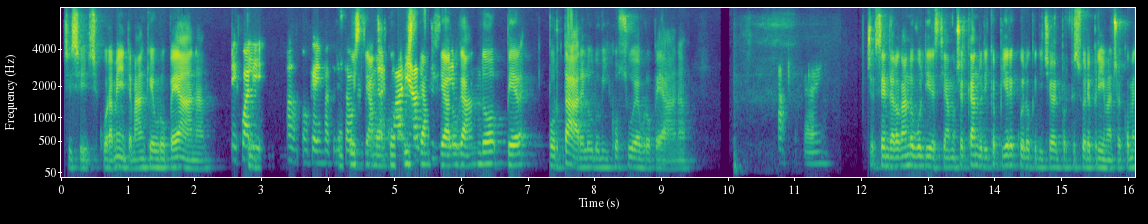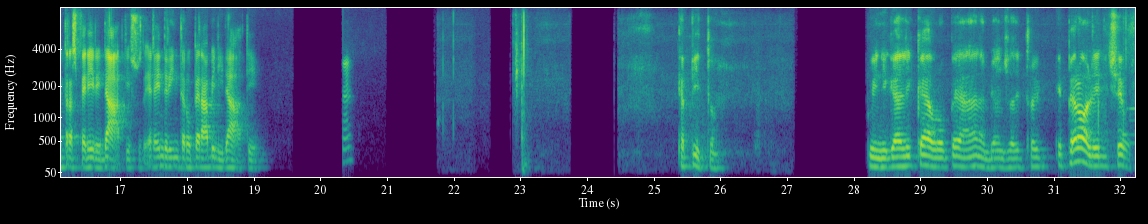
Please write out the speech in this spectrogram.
Sì, sì, sicuramente, ma anche europeana. E quali... Ah, ok, infatti li stavo con cui stiamo, con cui stiamo dialogando per portare Lodovico su europeana. Ah, ok. Cioè, stiamo dialogando vuol dire stiamo cercando di capire quello che diceva il professore prima, cioè come trasferire i dati e rendere interoperabili i dati. Capito. Quindi Gallica europeana abbiamo già detto, e però le dicevo,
